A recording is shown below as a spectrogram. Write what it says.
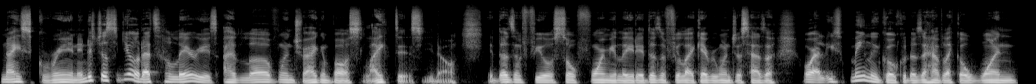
nice grin. And it's just yo that's hilarious. I love when dragon ball's like this you know? It doesn't feel so formulated. It doesn't feel like everyone just has a or at least mainly goku doesn't have like a one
